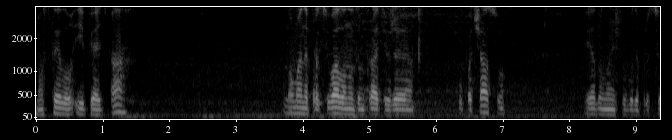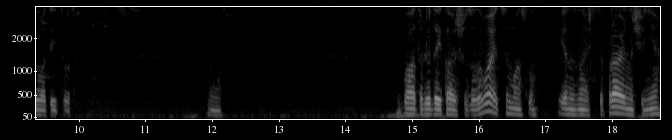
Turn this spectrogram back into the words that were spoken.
мастило І5А. Ну, у мене працювало на домкраті вже купа часу. Я думаю, що буде працювати і тут. От. Багато людей кажуть, що заливають це масло. Я не знаю, чи це правильно чи ні.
